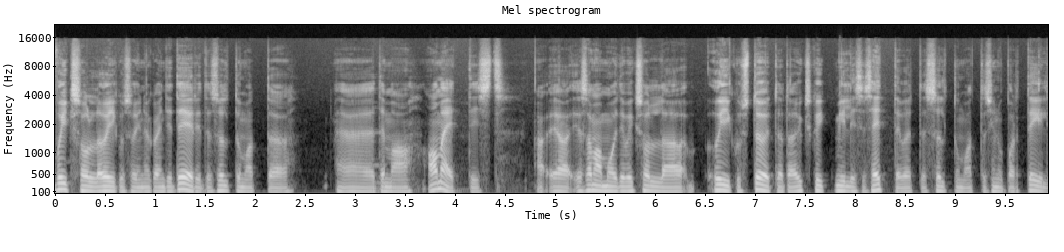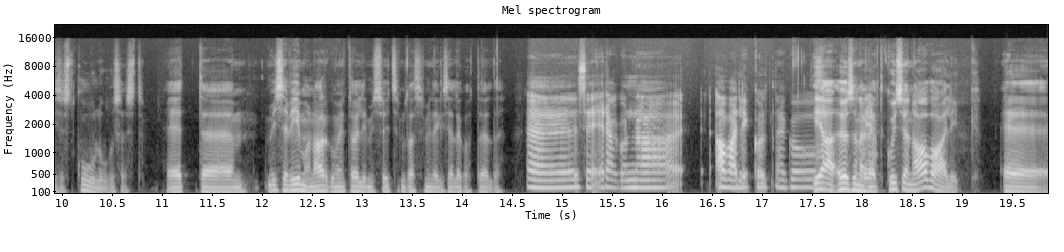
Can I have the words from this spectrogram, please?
võiks olla õigus, on ju, kandideerida sõltumata äh, tema ametist ja, ja samamoodi võiks olla õigus töötada ükskõik millises ettevõttes, sõltumata sinu parteilisest kuuluvusest. et äh, mis see viimane argument oli, mis sa ütlesid, ma tahtsin midagi selle kohta öelda? Äh, see erakonna avalikult nagu jaa, ühesõnaga, et kui see on avalik äh,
